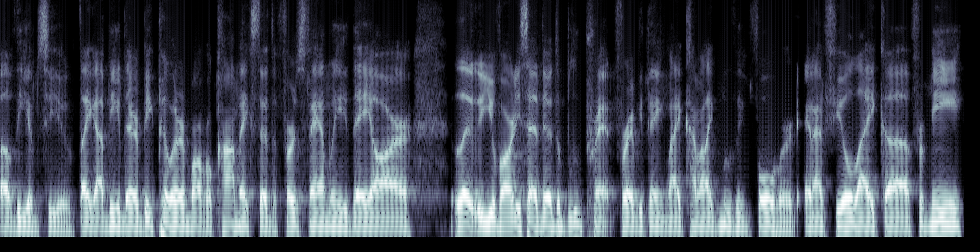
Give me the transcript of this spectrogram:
of the MCU. Like I mean, they're a big pillar in Marvel Comics. They're the first family. They are, like you've already said, they're the blueprint for everything. Like kind of like moving forward. And I feel like uh, for me,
